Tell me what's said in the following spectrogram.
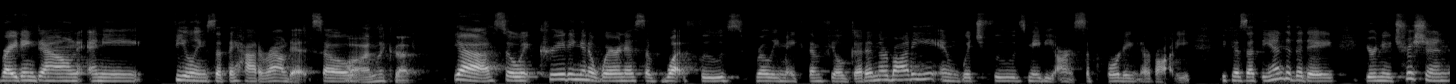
writing down any feelings that they had around it. So oh, I like that yeah so it, creating an awareness of what foods really make them feel good in their body and which foods maybe aren't supporting their body. Because at the end of the day your nutrition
